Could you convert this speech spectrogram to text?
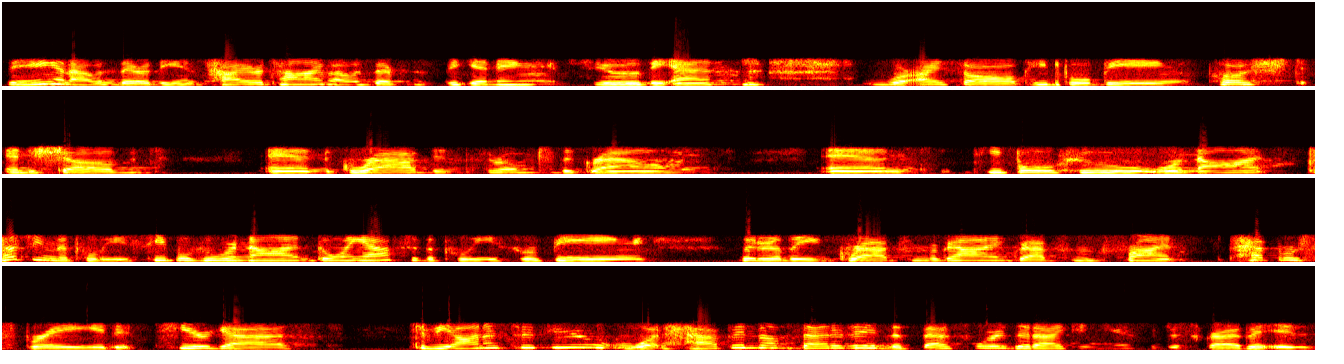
seeing, and I was there the entire time. I was there from the beginning to the end where I saw people being pushed and shoved and grabbed and thrown to the ground and people who were not touching the police, people who were not going after the police were being literally grabbed from behind, grabbed from front, pepper sprayed, tear gassed. To be honest with you, what happened on Saturday, the best word that I can use to describe it is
